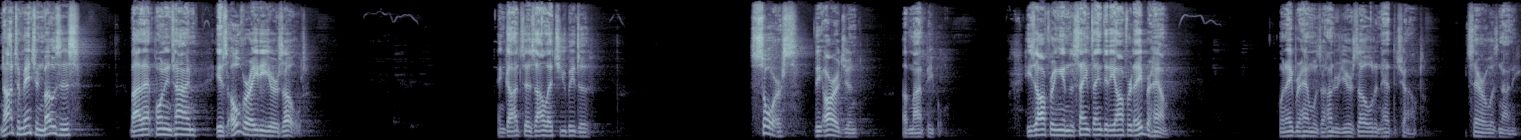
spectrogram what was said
Not to mention, Moses, by that point in time, is over 80 years old. And God says, I'll let you be the source, the origin of my people. He's offering him the same thing that he offered Abraham when Abraham was 100 years old and had the child. Sarah was 90.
